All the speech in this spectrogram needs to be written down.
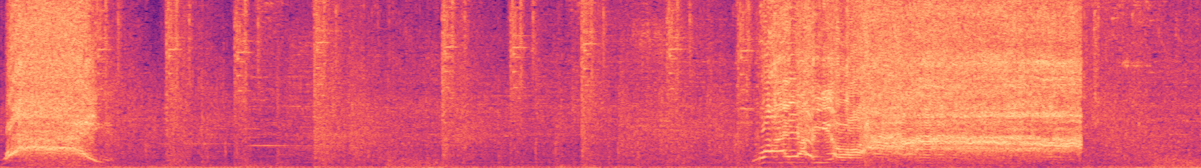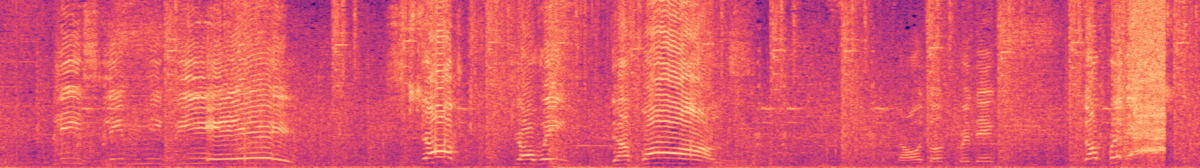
Why? Why are you! Please leave me be. Stop throwing the balls. No, don't predict. Don't predict.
